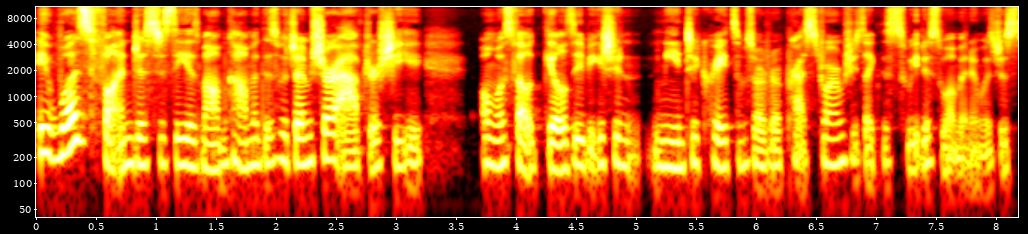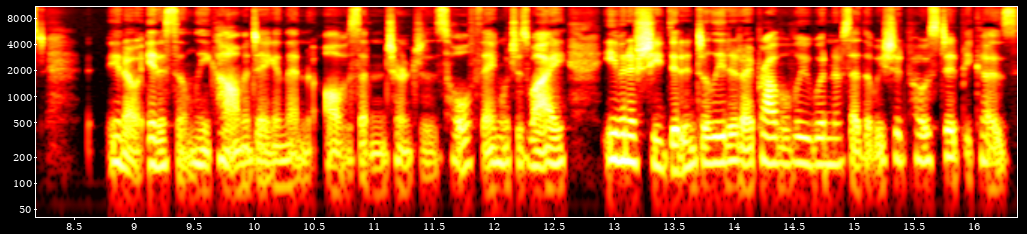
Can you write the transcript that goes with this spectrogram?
It was fun just to see his mom comment this, which I'm sure after she almost felt guilty because she didn't mean to create some sort of a press storm. She's like the sweetest woman and was just, you know, innocently commenting. And then all of a sudden turned to this whole thing, which is why even if she didn't delete it, I probably wouldn't have said that we should post it because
